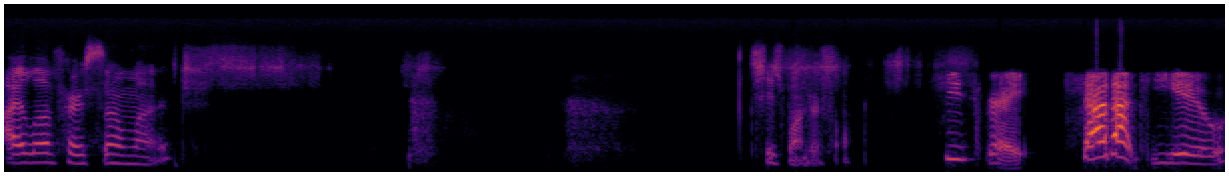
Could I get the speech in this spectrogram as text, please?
I love her so much. She's wonderful. She's great. Shout out to you.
